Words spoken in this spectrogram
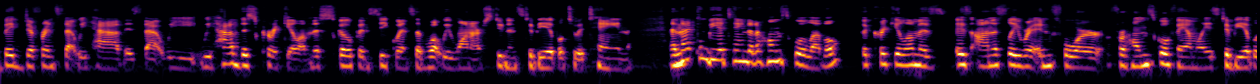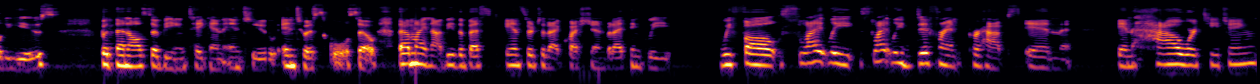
big difference that we have is that we we have this curriculum this scope and sequence of what we want our students to be able to attain and that can be attained at a homeschool level The curriculum is is honestly written for for homeschool families to be able to use, but then also being taken into into a school. So that might not be the best answer to that question, but I think we we fall slightly slightly different perhaps in in how we're teaching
